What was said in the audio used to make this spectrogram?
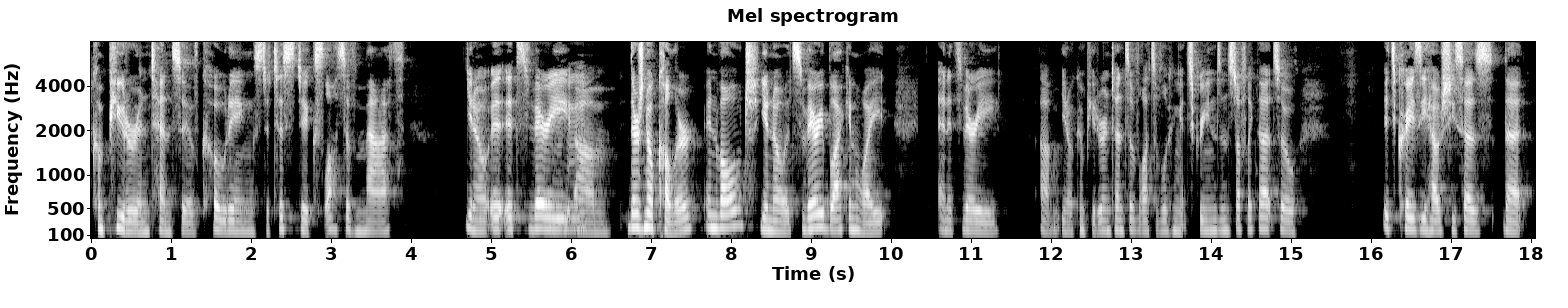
computer intensive, coding, statistics, lots of math. You know, it, it's very, mm-hmm. um, there's no color involved. You know, it's very black and white and it's very, um, you know, computer intensive, lots of looking at screens and stuff like that. So it's crazy how she says that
